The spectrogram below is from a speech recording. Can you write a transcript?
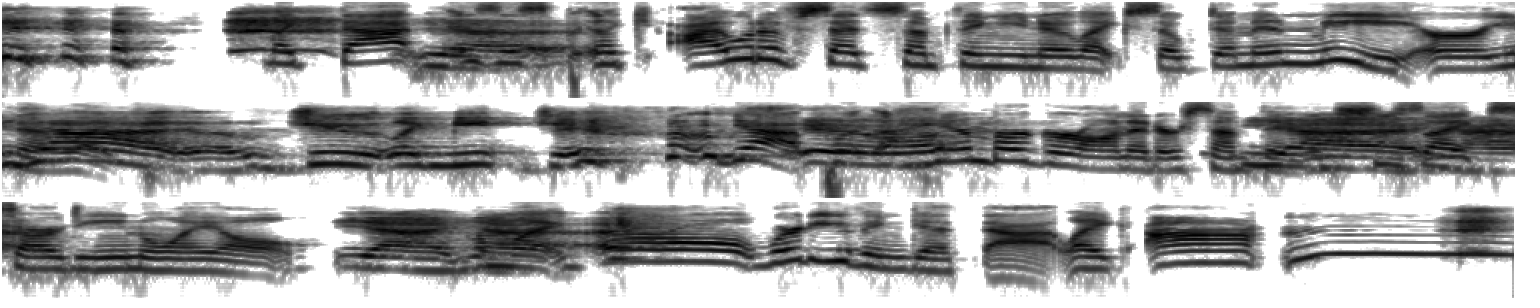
yeah. Like that yeah. is a, like I would have said something, you know, like soak them in meat or you know, yeah, like juice, like meat juice. Yeah, Ew. put a hamburger on it or something. Yeah, and she's like yeah. sardine oil. Yeah, yeah. I'm like, girl, where do you even get that? Like, um, mm,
